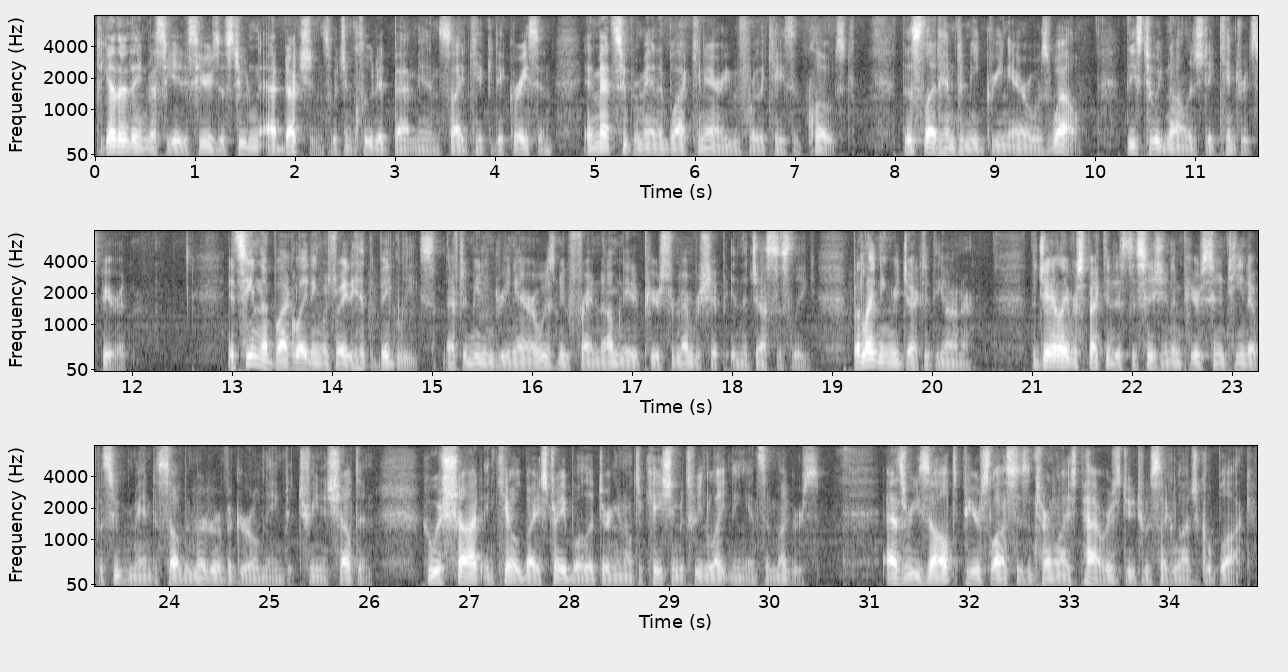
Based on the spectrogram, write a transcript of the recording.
Together, they investigated a series of student abductions, which included Batman's sidekick Dick Grayson, and met Superman and Black Canary before the case had closed. This led him to meet Green Arrow as well. These two acknowledged a kindred spirit. It seemed that Black Lightning was ready to hit the big leagues. After meeting Green Arrow, his new friend nominated Pierce for membership in the Justice League, but Lightning rejected the honor. The JLA respected his decision, and Pierce soon teamed up with Superman to solve the murder of a girl named Trina Shelton, who was shot and killed by a stray bullet during an altercation between Lightning and some muggers. As a result, Pierce lost his internalized powers due to a psychological block.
